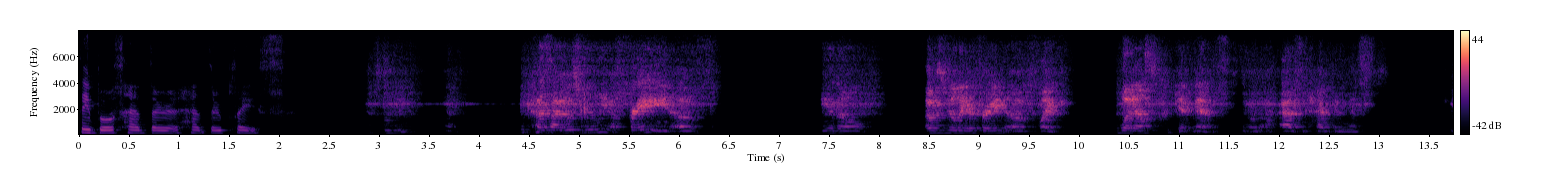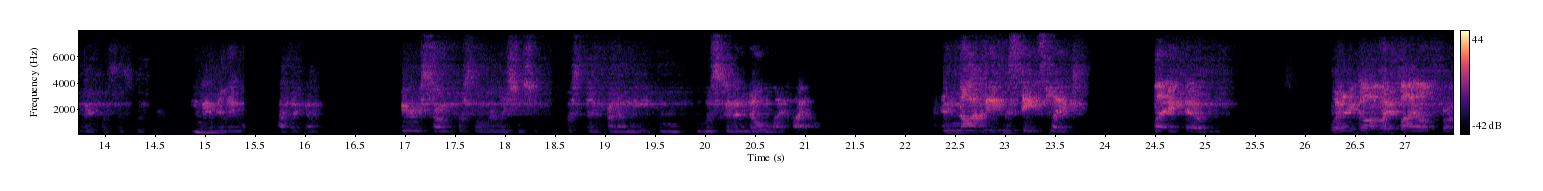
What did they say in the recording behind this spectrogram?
they both had their had their place. Absolutely. Yeah. Because I was really afraid of, you know, I was really afraid of like what else could get missed, you know, as it had been missed through my process with her. Mm-hmm. I really have like a very strong personal relationship with the person in front of me who, who was going to know my file and not make mistakes like like um, when I got my file from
